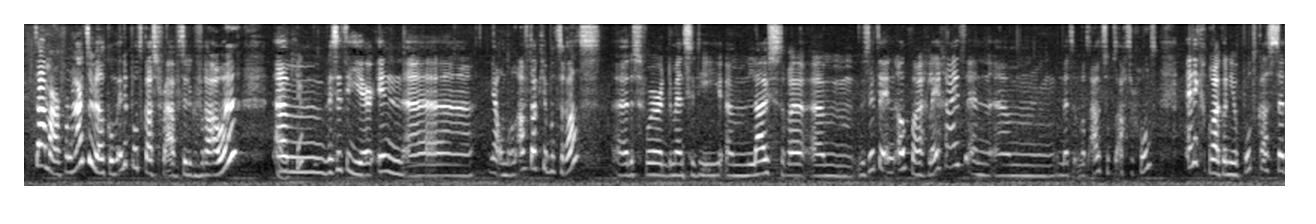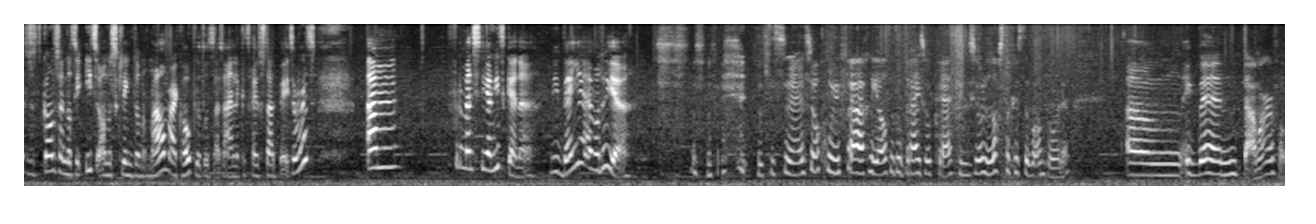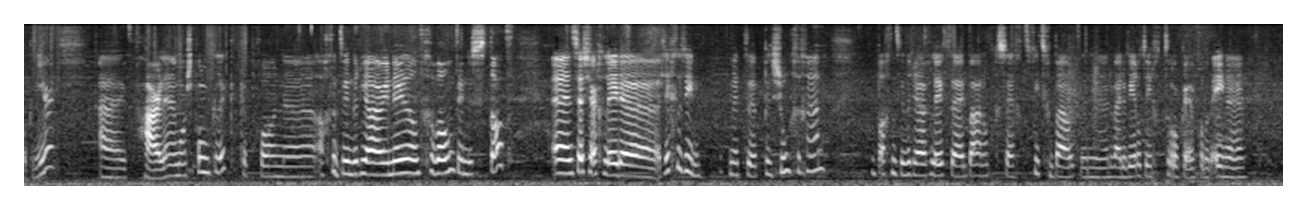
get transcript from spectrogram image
Tamar, van harte welkom in de podcast voor avontuurlijke vrouwen. Ehm, we zitten hier in, eh, ja, onder een afdakje op een terras. Eh, dus voor de mensen die ehm, luisteren, ehm, we zitten in openbare gelegenheid en met wat auto's op de achtergrond. En ik gebruik een nieuwe podcast set, dus het kan zijn dat hij iets anders klinkt dan normaal, maar ik hoop dat het uiteindelijk het resultaat beter wordt. Voor de mensen die jou niet kennen, wie ben je en wat doe je? Dat is eh, zo'n goede vraag die je altijd op reis ook krijgt en die zo lastig is te beantwoorden. Ehm, ik ben Tamar Valkenier uit Haarlem oorspronkelijk. Ik heb gewoon eh, 28 jaar in Nederland gewoond in de stad. En zes jaar geleden het licht gezien. Met eh, pensioen gegaan. Op 28-jarige leeftijd baan opgezegd, fiets gebouwd en eh, de wereld ingetrokken. En van het ene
